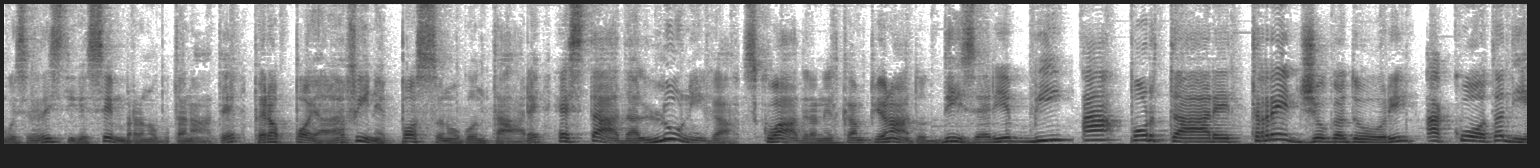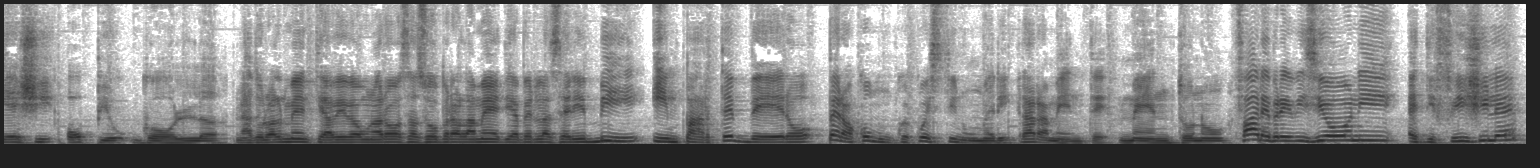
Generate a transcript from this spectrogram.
queste statistiche sembrano puttanate, però poi alla fine possono contare, è stata l'unica squadra nel campionato di Serie B a portare tre giocatori a quota 10 o più gol. Naturalmente aveva una rosa sopra la media per la Serie B, in parte è vero, però comunque questi numeri raramente mentono. Fare previsioni è difficile,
